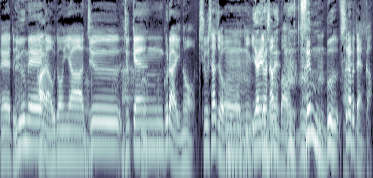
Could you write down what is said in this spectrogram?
えーっと、有名なうどん屋10、10軒ぐらいの駐車場にうん行ってナンバーを全部調べたやんか。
